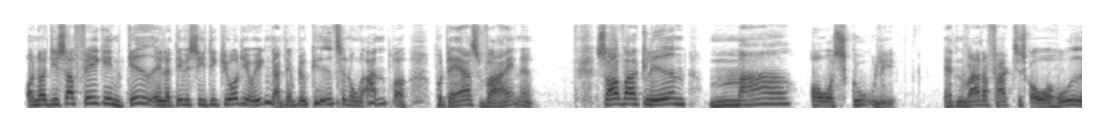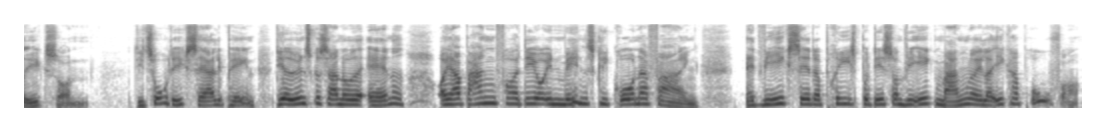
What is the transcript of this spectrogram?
og når de så fik en ged, eller det vil sige, det gjorde de jo ikke engang, den blev givet til nogle andre på deres vegne, så var glæden meget overskuelig. At den var der faktisk overhovedet ikke sådan. De tog det ikke særlig pænt. De havde ønsket sig noget andet. Og jeg er bange for, at det er jo en menneskelig grunderfaring, at vi ikke sætter pris på det, som vi ikke mangler eller ikke har brug for.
